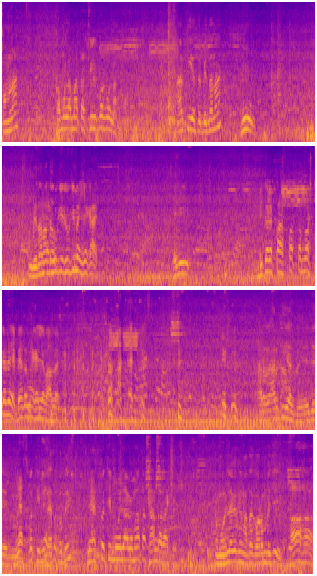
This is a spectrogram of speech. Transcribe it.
কমলা? কমলা মাথা চুল পড়ব না। আর কি আছে বেদানা? হুম। বেদানা তো রুগী রুগী মাসে খায়। এই ভিতরে পাঁচ পাত্তা নষ্ট হলে বেদনা খাইলে ভালো। হয় আর আর কি আছে? এই যে নাশপাতি নাশপাতি নাশপাতি মহিলার মাথা ঠান্ডা রাখে। মহিলাকে কি মাথা গরম বেশি? হ্যাঁ হ্যাঁ।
